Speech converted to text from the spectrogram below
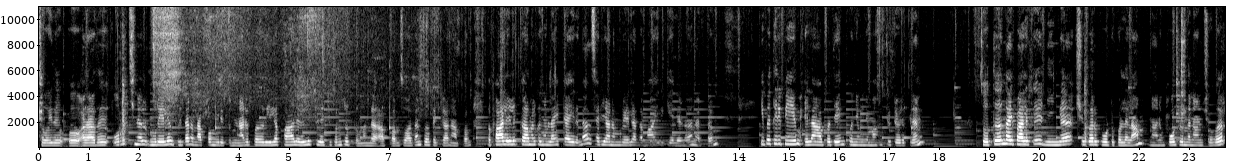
ஸோ இது அதாவது ஒரிஜினல் முறையில் இப்படி தான் அந்த அப்பம் இருக்கும். நடுப்பகுதியில் பாலை இழுத்து வச்சு கொண்டு இருக்கும் அந்த அப்பம். ஸோ அதுதான் பெர்ஃபெக்டான அப்பம். இப்போ பால் இழுக்காமல் கொஞ்சம் லைட்டாக இருந்தால் அது சரியான முறையில் அந்த மா இருக்கையிலேருந்து தான் அர்த்தம் இப்போ திருப்பியும் எல்லா அப்பத்தையும் கொஞ்சம் கொஞ்சமாக சுட்டு எடுக்கிறேன். ஸோ தேங்காய் பாலுக்கு நீங்கள் சுகர் போட்டுக்கொள்ளலாம் நானும் போட்டிருந்தேன் நான் சுகர்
